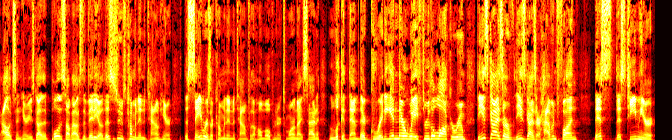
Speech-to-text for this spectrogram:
Alex in here. He's got to pull this up. Alex, the video. This is who's coming into town here. The Sabres are coming into town for the home opener tomorrow night, Saturday. Look at them. They're grittying their way through the locker room. These guys are. These guys are having fun. This this team here,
